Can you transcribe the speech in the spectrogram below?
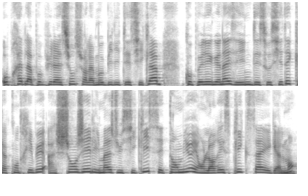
auprès de la population sur la mobilité cyclable. Copenhagenize est une des sociétés qui a contribué à changer l'image du cycliste, c'est tant mieux et on leur explique ça également.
